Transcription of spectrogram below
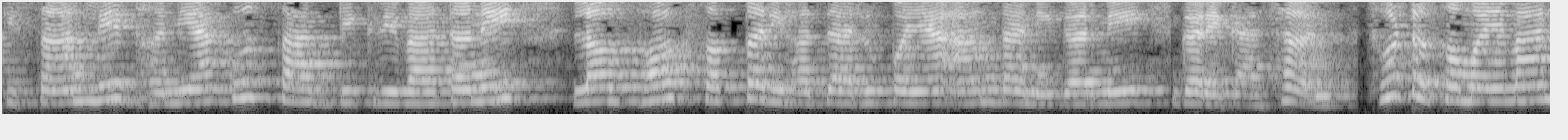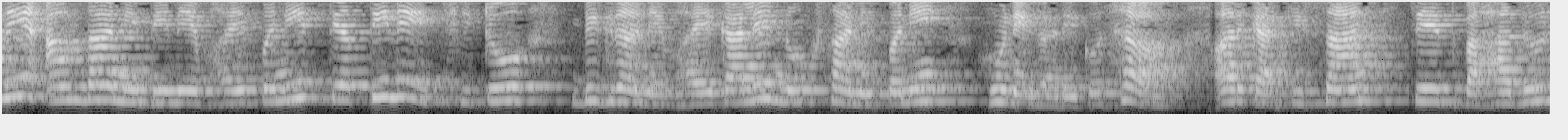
किसानले धनियाँको साग बिक्रीबाट नै लगभग सत्तरी हजार रूपियाँ आमदानी गर्ने गरेका छन्। छोटो समयमा नै आमदानी दिने भए पनि त्यति नै छिटो बिग्रने भएकाले नोक्सानी पनि हुने गरेको छ। अर्का किसान चेत बहादुर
